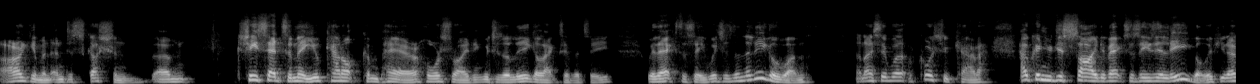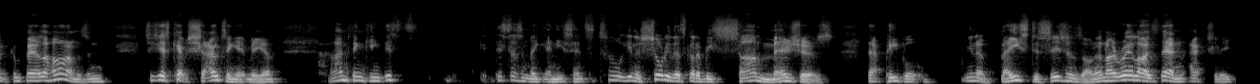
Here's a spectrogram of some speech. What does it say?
argument and discussion. Um, she said to me, "You cannot compare horse riding, which is a legal activity, with ecstasy, which is an illegal one." And I said, Well, of course you can. How can you decide if ecstasy is illegal if you don't compare the harms? And she just kept shouting at me. And, and I'm thinking, this this doesn't make any sense at all. You know, surely there's got to be some measures that people, you know, base decisions on. And I realized then, actually,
